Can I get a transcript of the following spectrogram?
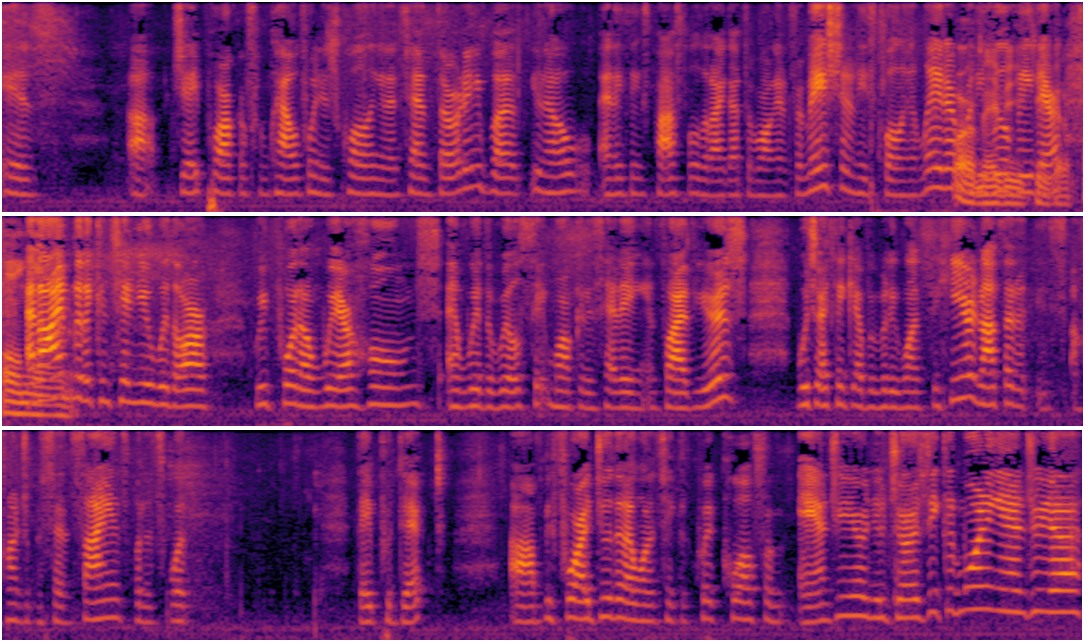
is uh, Jay Parker from California is calling in at ten thirty, but you know anything's possible that I got the wrong information and he's calling in later, Or but he will maybe be can't there. get a phone and line. I'm going to continue with our report on where homes and where the real estate market is heading in five years, which I think everybody wants to hear. Not that it's hundred percent science, but it's what they predict. Uh, before I do that, I want to take a quick call from Andrea in New Jersey. Good morning, Andrea.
